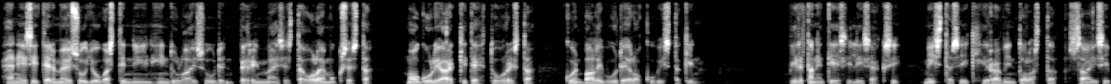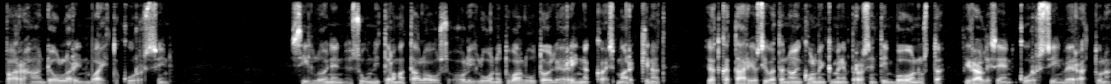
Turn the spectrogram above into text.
Hän esitelmöi sujuvasti niin hindulaisuuden perimmäisestä olemuksesta, moguliarkkitehtuurista kuin Bollywood-elokuvistakin. Virtanen tiesi lisäksi, mistä Sikhi-ravintolasta saisi parhaan dollarin vaihtokurssin. Silloinen suunnitelmatalous oli luonut valuutoille rinnakkaismarkkinat, jotka tarjosivat noin 30 prosentin bonusta viralliseen kurssiin verrattuna.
